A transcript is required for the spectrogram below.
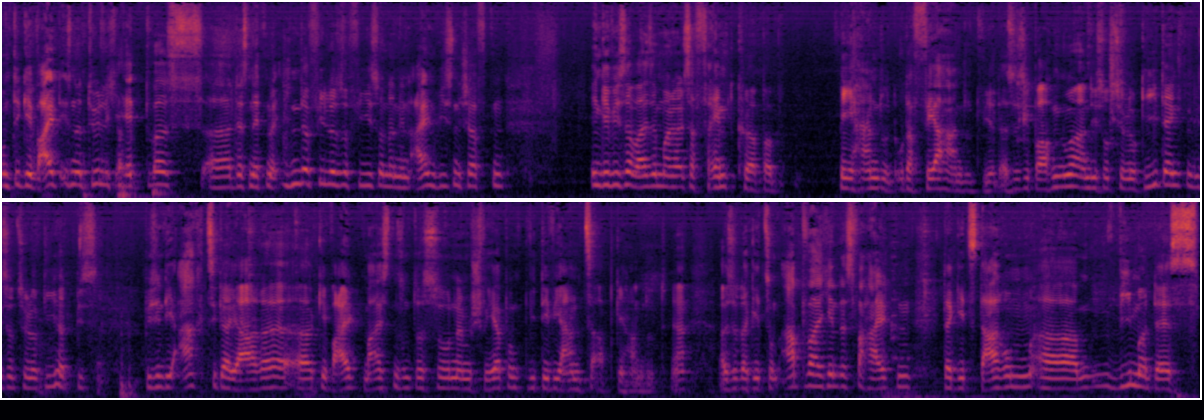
Und die Gewalt ist natürlich etwas, äh, das nicht nur in der Philosophie, sondern in allen Wissenschaften in gewisser Weise mal als ein Fremdkörper behandelt oder verhandelt wird. Also Sie brauchen nur an die Soziologie denken. Die Soziologie hat bis, bis in die 80er Jahre äh, Gewalt meistens unter so einem Schwerpunkt wie Devianz abgehandelt. Ja. Also da geht es um abweichendes Verhalten, da geht es darum, ähm, wie man das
